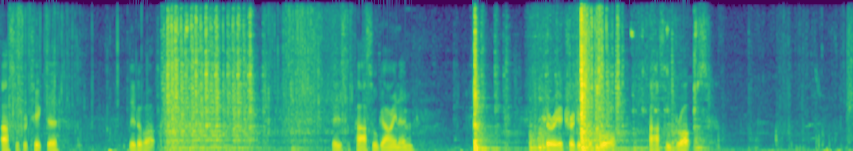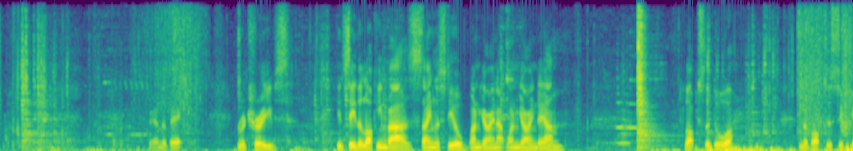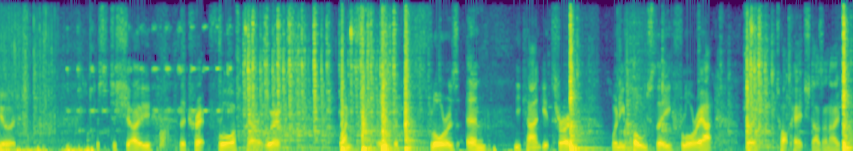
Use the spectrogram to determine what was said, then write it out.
Parcel protector letterbox. There's the parcel going in. Courier triggers the floor. Parcel drops. Around the back. Retrieves. You can see the locking bars, stainless steel, one going up, one going down. Locks the door and the box is secured. Show the trap floor, how it works. Once the floor is in, you can't get through. When he pulls the floor out, the top hatch doesn't open.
